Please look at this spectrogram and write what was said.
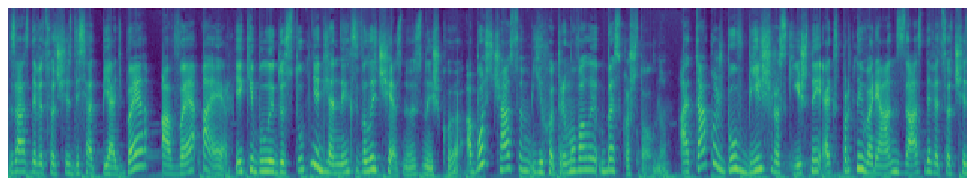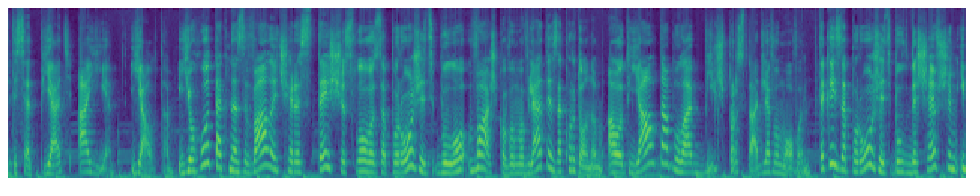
ЗАЗ 965Б, АВ, АР, які були доступні для них з величезною знижкою, або з часом їх отримували безкоштовно. А також був більш розкішний експортний варіант ЗАЗ 965 АЄ Ялта. Його так називали через те, що слово Запорожець було важко вимовляти за кордоном. А от Ялта була більш проста для вимови. Такий запорожець був дешевшим і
